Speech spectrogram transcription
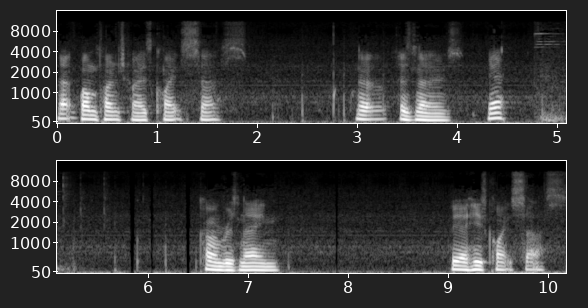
That one punch guy is quite sus. No, his nose. Yeah? Can't remember his name. But yeah, he's quite sus.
